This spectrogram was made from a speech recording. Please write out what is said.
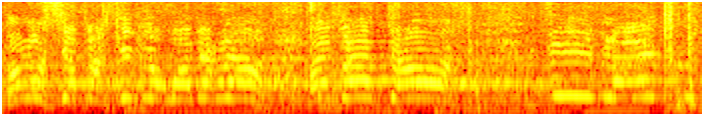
dans l'ancien parking du Roi Merlin, à 20h Vive la République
